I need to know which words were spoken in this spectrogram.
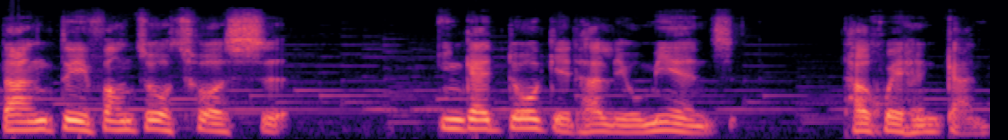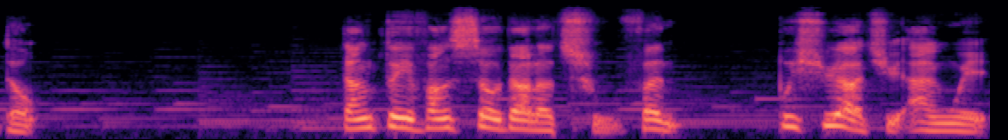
当对方做错事，应该多给他留面子，他会很感动。当对方受到了处分，不需要去安慰。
